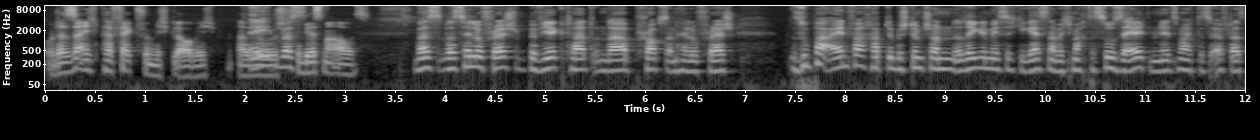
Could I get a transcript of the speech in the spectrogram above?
Und das ist eigentlich perfekt für mich, glaube ich. Also Ey, ich probiere es mal aus was, was HelloFresh bewirkt hat und da Props an HelloFresh. Super einfach, habt ihr bestimmt schon regelmäßig gegessen, aber ich mache das so selten und jetzt mache ich das öfters.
